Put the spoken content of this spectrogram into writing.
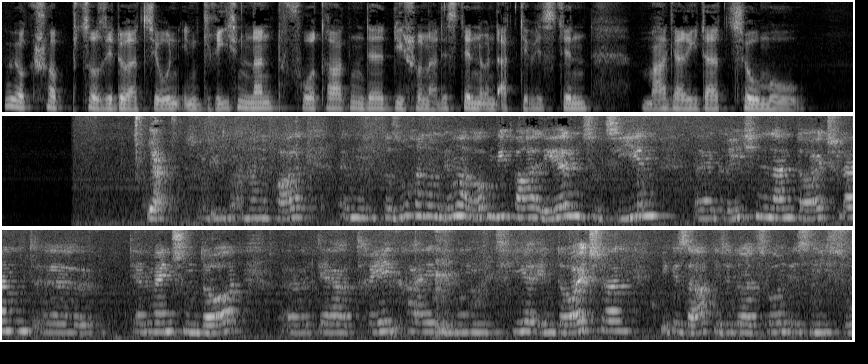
Workshop zur Situation in Griechenland Vortragende die Journalistin und Aktivistin Margarita Zomo. Ja. Eine Frage. Ähm, ich versuche nun immer irgendwie Parallelen zu ziehen. Äh, Griechenland, Deutschland, äh, der Menschen dort, äh, der Trägheit und hier in Deutschland. Wie gesagt, die Situation ist nicht so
